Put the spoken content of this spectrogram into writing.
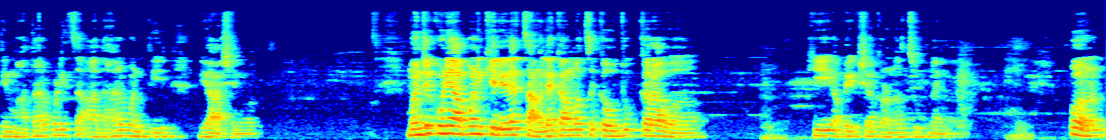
ते म्हातारपणीचा आधार बनतील या आशेवर म्हणजे कोणी आपण केलेल्या चांगल्या कामाचं कौतुक करावं ही अपेक्षा करणं चूक नाही. पण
